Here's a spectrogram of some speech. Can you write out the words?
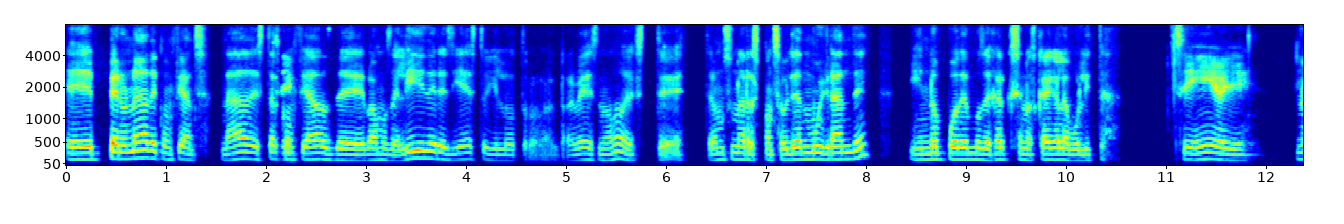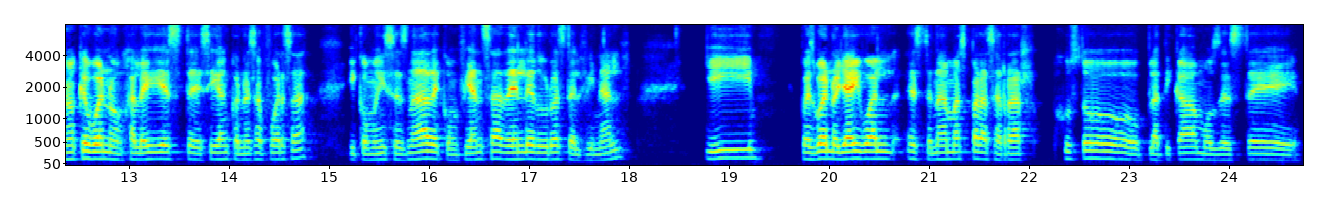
eh, pero nada de confianza, nada de estar confiados de, vamos, de líderes y esto y el otro, al revés, ¿no? Este, tenemos una responsabilidad muy grande y no podemos dejar que se nos caiga la bolita. Sí, oye, no, qué bueno, ojalá y este, sigan con esa fuerza y como dices, nada de confianza, denle duro hasta el final. Y pues bueno, ya igual, este, nada más para cerrar, justo platicábamos de este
